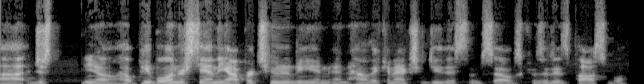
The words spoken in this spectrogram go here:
uh, just you know help people understand the opportunity and, and how they can actually do this themselves because it is possible.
